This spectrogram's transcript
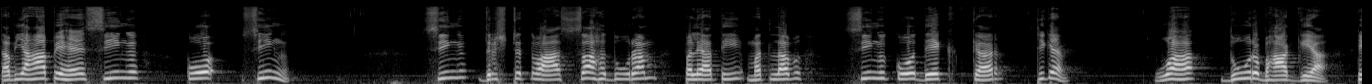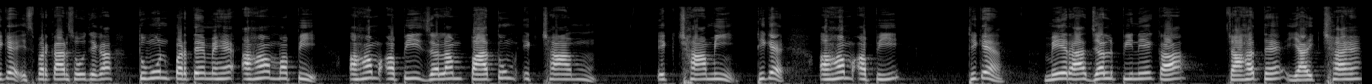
तब यहाँ पे है सिंह को, सिंह सिंह दृष्टवा सह दूरम पलयाति मतलब सिंह को देखकर, ठीक है? वह दूर भाग गया, ठीक है? इस प्रकार से हो जाएगा, तुमुन प्रत्यय में है अहम अपी अहम अपी जलम पातुम इच्छाम, इच्छामी। ठीक है? अहम अपी, ठीक है? मेरा जल पीने का चाहत है या इच्छा है,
